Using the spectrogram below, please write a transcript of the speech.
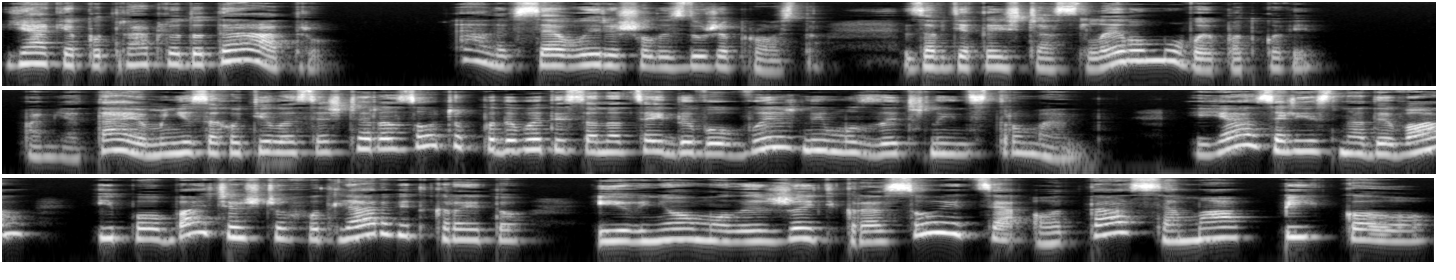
як я потраплю до театру. Але все вирішилось дуже просто завдяки щасливому випадкові. Пам'ятаю, мені захотілося ще разочок подивитися на цей дивовижний музичний інструмент. Я заліз на диван і побачив, що футляр відкрито, і в ньому лежить, красується ота сама піколо.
